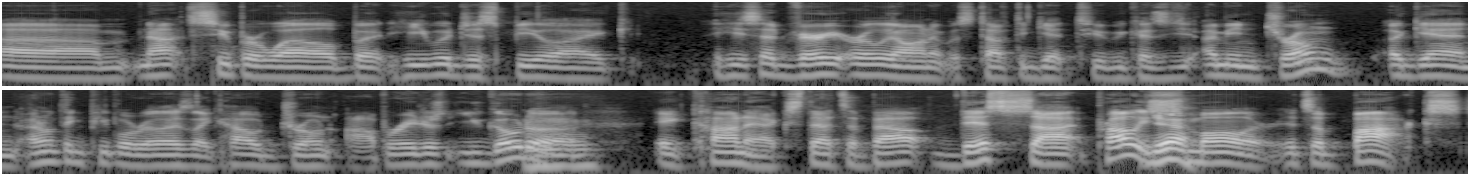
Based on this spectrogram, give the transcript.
um, not super well, but he would just be like, he said very early on it was tough to get to because I mean drone again. I don't think people realize like how drone operators. You go to a, Connex that's about this size, probably Mm-hmm. Yeah. smaller. It's a box,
